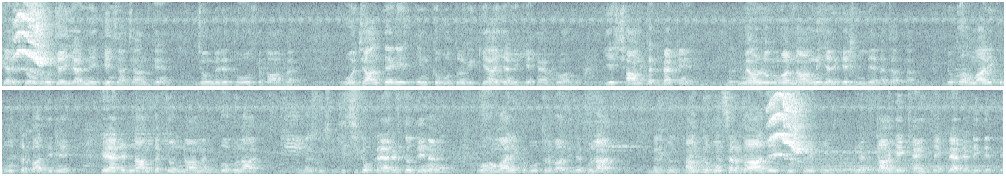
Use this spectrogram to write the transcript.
سے ہیں۔ جو مجھے یعنی کہ جا جانتے ہیں جو میرے دوست باپ ہیں وہ جانتے ہیں کہ ان کبوتروں کی کیا یعنی کہ ہیں پروازیں یہ شام تک بیٹھے ہیں۔ میں ان لوگوں کا نام نہیں یعنی کہ لینا چاہتا۔ کیونکہ ہماری کبوتر بازی میں کریڈٹ نام کا جو نام ہے وہ گناہ ہے۔ بالکل کسی کو کریڈٹ تو دینا نا وہ ہماری کبوتر بازی میں گناہ ہے۔ بالکل۔ ہم کبوتر باز ایک دوسرے کی انہیں ٹانگیں کھینچتے ہیں کریڈٹ نہیں دیتے۔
